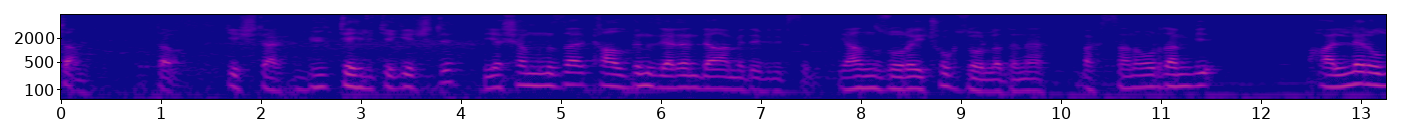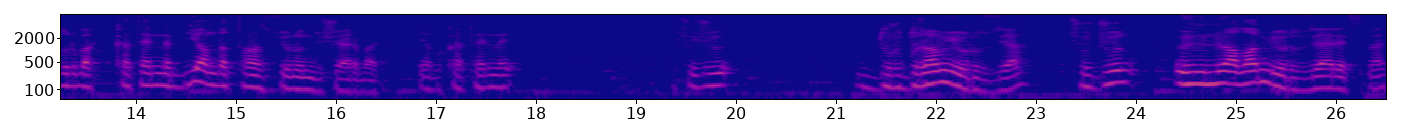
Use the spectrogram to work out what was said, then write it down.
Tamam. Tamam. Geçti. Büyük tehlike geçti. Yaşamınıza kaldığınız yerden devam edebilirsiniz. Yalnız orayı çok zorladın ha. Bak sana oradan bir haller olur bak Katerina bir anda tansiyonun düşer bak. Ya bu Katerina çocuğu durduramıyoruz ya. Çocuğun önünü alamıyoruz ya resmen.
